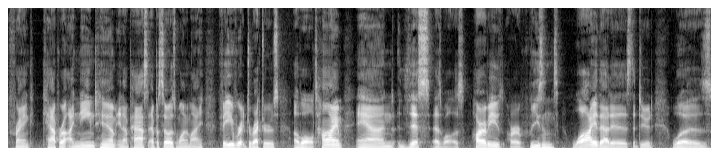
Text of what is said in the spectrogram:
Frank Capra. I named him in a past episode as one of my favorite directors of all time, and this, as well as Harvey, are reasons why that is. The dude was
